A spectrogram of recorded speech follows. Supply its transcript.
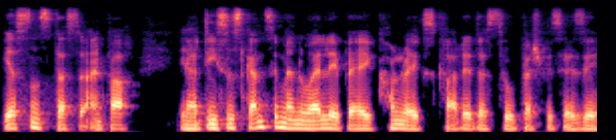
erstens, dass du einfach ja dieses ganze manuelle bei Convex, gerade dass du beispielsweise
